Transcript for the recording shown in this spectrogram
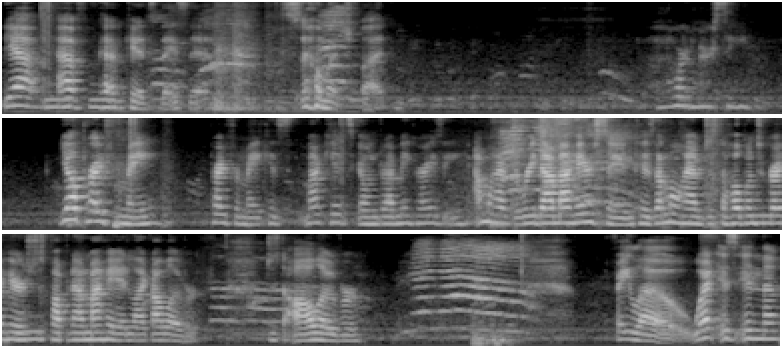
Yeah, have have kids, they said. So much fun. Lord of mercy. Y'all pray for me. Pray for me because my kid's going to drive me crazy. I'm going to have to re-dye my hair soon because I'm going to have just a whole bunch of gray hairs just popping out of my head like all over. Just all over. Philo, what is in the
